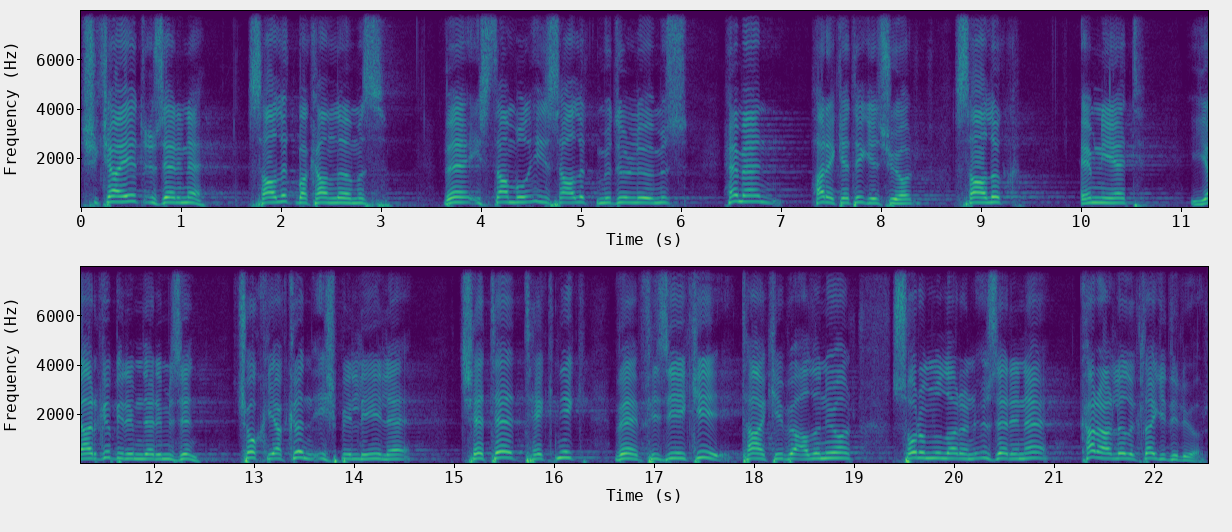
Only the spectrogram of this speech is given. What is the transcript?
Şikayet üzerine Sağlık Bakanlığımız ve İstanbul İl Sağlık Müdürlüğümüz hemen harekete geçiyor. Sağlık, emniyet, yargı birimlerimizin çok yakın işbirliğiyle çete teknik ve fiziki takibi alınıyor. Sorumluların üzerine kararlılıkla gidiliyor.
